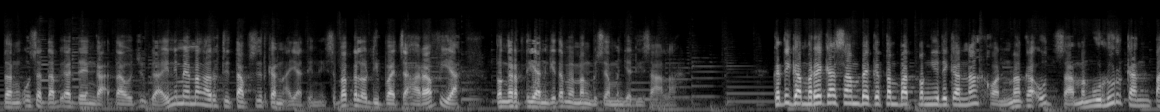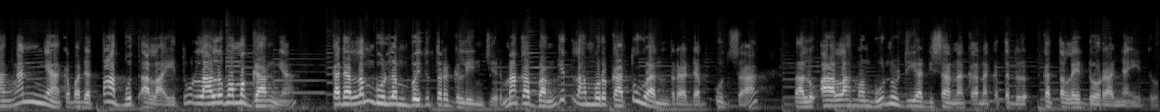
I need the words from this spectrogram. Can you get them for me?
tentang Utsa tapi ada yang nggak tahu juga. Ini memang harus ditafsirkan ayat ini. Sebab kalau dibaca harafiah, pengertian kita memang bisa menjadi salah. Ketika mereka sampai ke tempat pengirikan Nakon, maka Utsa mengulurkan tangannya kepada tabut Allah itu, lalu memegangnya. Karena lembu-lembu itu tergelincir, maka bangkitlah murka Tuhan terhadap Utsa, Lalu Allah membunuh dia di sana karena keteledorannya itu.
